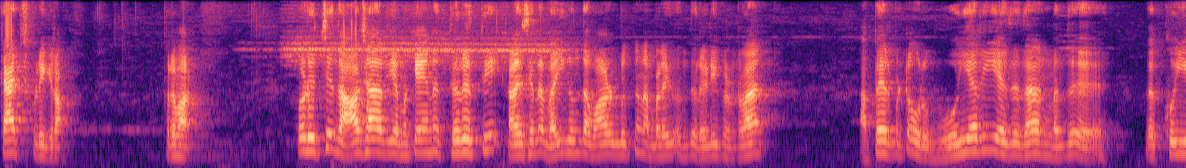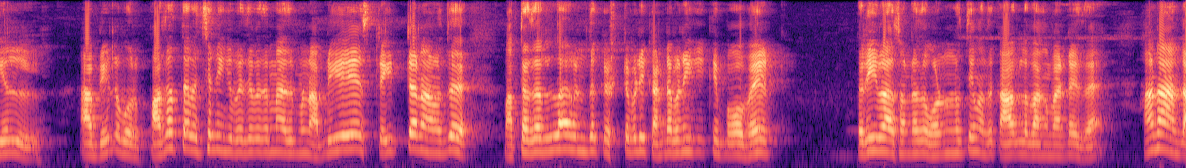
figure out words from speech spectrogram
கேட்ச் பிடிக்கிறோம். பெருமாள். பிடிச்சி இந்த ஆச்சாரிய முக்கியன்னு திருத்தி கடைசியில் வைகுந்த வாழ்வுக்கு நம்மளை வந்து ரெடி பண்ணுறான் அப்பேற்பட்ட ஒரு உயரிய இதுதான் வந்து இந்த குயில் அப்படின்ற ஒரு பதத்தை வச்சு நீங்கள் வித விதமாக இது பண்ண அப்படியே ஸ்ட்ரெயிட்டாக நான் வந்து மற்றதெல்லாம் வந்து கஷ்டப்படி கண்டபணிக்கு போவேன். பெரியவா சொன்னது ஒன்றுத்தையும் வந்து காதில் வாங்க மாட்டேன் இதை. ஆனால் அந்த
